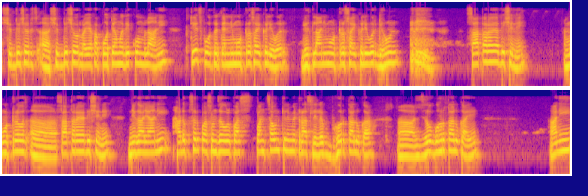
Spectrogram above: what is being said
सिद्धेश्वर सिद्धेश्वरला एका पोत्यामध्ये कोंबलं आणि तेच पोतं त्यांनी मोटरसायकलीवर घेतलं आणि मोटरसायकलीवर घेऊन सातारा या दिशेने मोटर सातारा या दिशेने निघाले आणि हडपसरपासून जवळपास पंचावन्न किलोमीटर असलेलं भोर तालुका जो भोर तालुका आहे आणि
